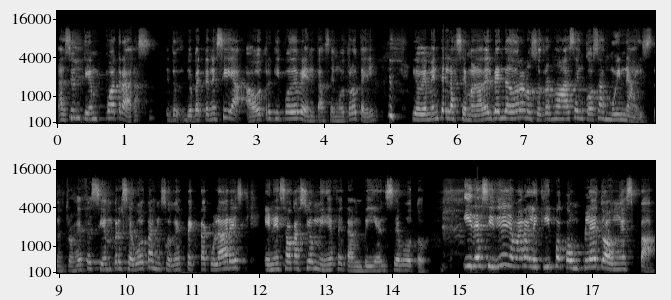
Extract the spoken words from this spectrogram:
Hace un tiempo atrás, yo pertenecía a otro equipo de ventas en otro hotel y obviamente en la semana del vendedor a nosotros nos hacen cosas muy nice. Nuestros jefes siempre se votan y son espectaculares. En esa ocasión mi jefe también se votó y decidió llevar al equipo completo a un spa.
